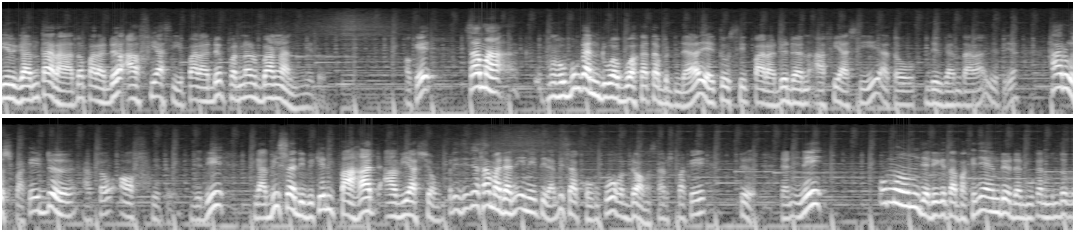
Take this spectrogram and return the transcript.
dirgantara atau parade aviasi, parade penerbangan gitu. Oke, sama menghubungkan dua buah kata benda yaitu si parade dan aviasi atau dirgantara gitu ya harus pakai de atau of gitu. Jadi nggak bisa dibikin pahat aviation. Prinsipnya sama dan ini tidak bisa konkur dong, harus pakai de. Dan ini umum, jadi kita pakainya yang de dan bukan bentuk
